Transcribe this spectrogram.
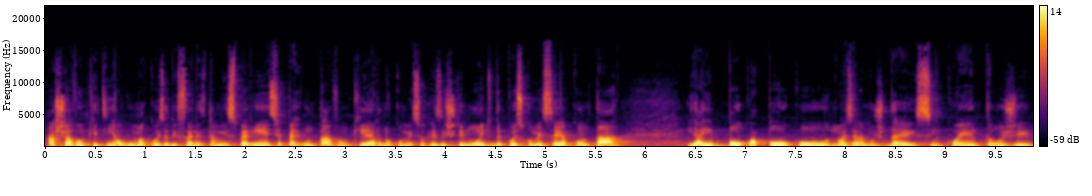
achavam que tinha alguma coisa diferente na minha experiência, perguntavam o que era, no começo eu resisti muito, depois comecei a contar, e aí pouco a pouco nós éramos 10, 50, hoje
